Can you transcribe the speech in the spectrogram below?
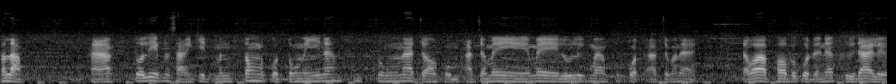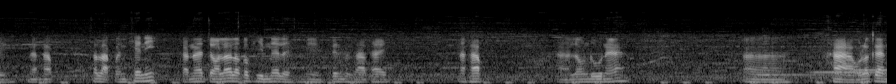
สลับ หาตัวเลขภาษาอังกฤษมันต้องมากดตรงนี้นะ ตรงหน้าจอผมอาจจะไม่ไม่รู้ลึกมากผู้กดอาจจะไม่ได้ แต่ว่าพอปรากฏอันนี้คือได้เลยนะครับ สลับกันแค่นี้กับหน้าจอแล้วเราก็พิมพ์ได้เลยนี่เป็นภาษาไทยนะครับอลองดูนะข่าวแล้วกัน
